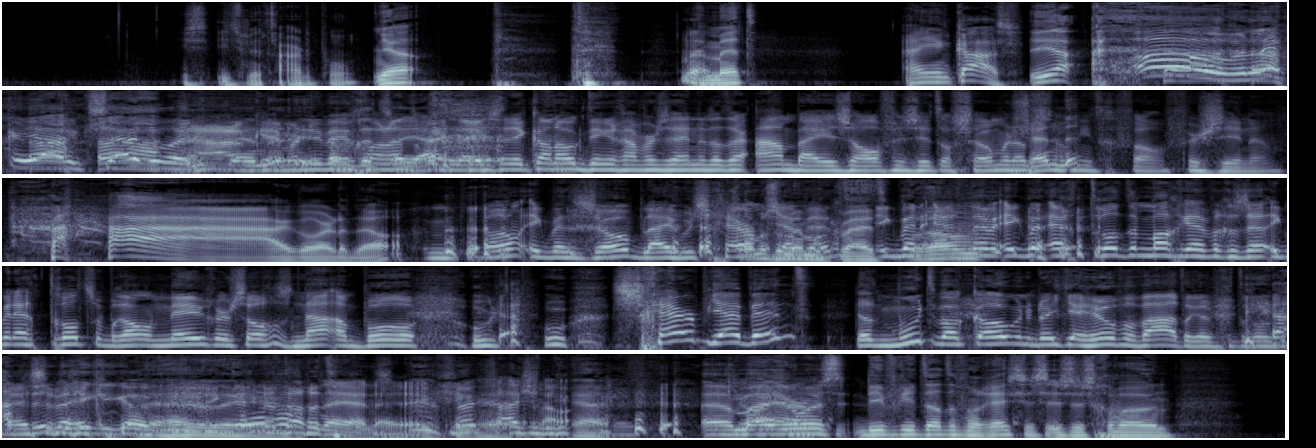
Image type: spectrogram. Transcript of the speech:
Iets, iets met aardappel. Ja. En met? Ei en kaas. Ja. Oh, lekker. Ja, ik zei het al. Ja, oké, maar nu ben dat gewoon aan het jij? oplezen. En ik kan ook dingen gaan verzinnen dat er aan bij jezelf in zit of zo. Maar dat is toch niet het geval. Verzinnen. Haha, ik hoorde het wel. Bram, ik ben zo blij hoe scherp jij bent. kwijt. Ik ben, echt, Bram. ik ben echt trots, dat mag je even gezegd. Ik ben echt trots op Bram om 9 uur s ochtends na een borrel. Hoe, hoe scherp jij bent, dat moet wel komen doordat je heel veel water hebt gedronken Ja, deze week. denk ik ook. Ja, dat ik denk ik dat het Nee, nee, nee, ik als je eh, Ja. maar jongens, die frittata van restjes is dus gewoon...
